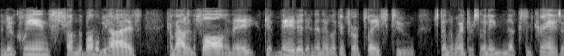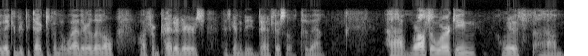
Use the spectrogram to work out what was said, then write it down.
the new queens from the bumblebee hive come out in the fall and they get mated and then they're looking for a place to spend the winter. So any nooks and crannies where they can be protected from the weather a little or from predators is going to be beneficial to them. Uh, we're also working with um,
